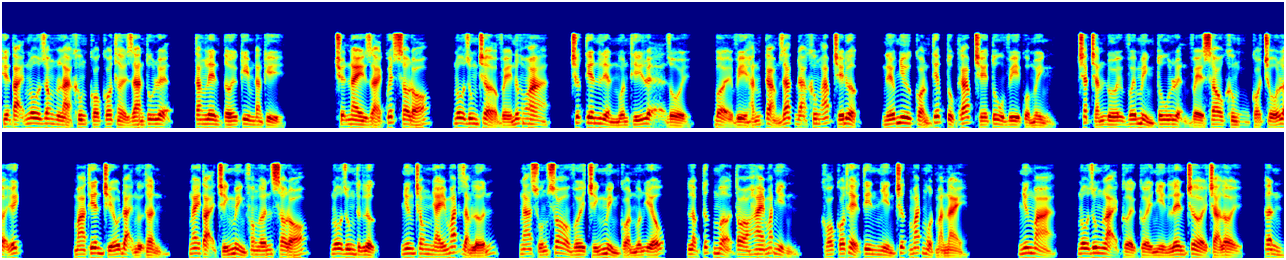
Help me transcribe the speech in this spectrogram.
Hiện tại ngô dung là không có có thời gian tu luyện, tăng lên tới kim đăng kỳ. Chuyện này giải quyết sau đó, ngô dung trở về nước hoa, trước tiên liền muốn thí luyện rồi, bởi vì hắn cảm giác đã không áp chế được, nếu như còn tiếp tục áp chế tu vi của mình, chắc chắn đối với mình tu luyện về sau không có chỗ lợi ích. Mà thiên chiếu đại ngự thần, ngay tại chính mình phong ấn sau đó nội dung thực lực, nhưng trong nháy mắt giảm lớn, ngã xuống so với chính mình còn muốn yếu, lập tức mở to hai mắt nhìn, khó có thể tin nhìn trước mắt một màn này. Nhưng mà nội dung lại cười cười nhìn lên trời trả lời, ân,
